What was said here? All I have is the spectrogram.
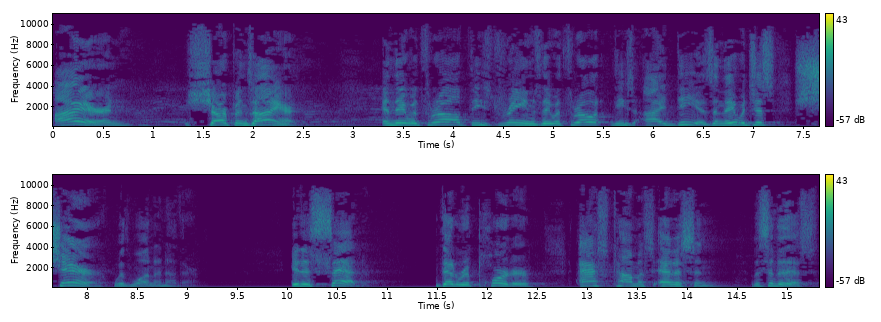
iron sharpens iron. And they would throw out these dreams, they would throw out these ideas, and they would just share with one another. It is said that a reporter asked Thomas Edison, listen to this,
